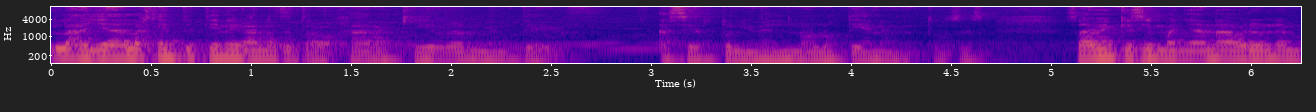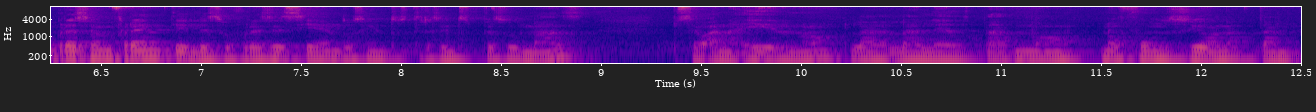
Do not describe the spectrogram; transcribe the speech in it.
la, ya la gente tiene ganas de trabajar, aquí realmente a cierto nivel no lo tienen, entonces saben que si mañana abre una empresa enfrente y les ofrece 100, 200, 300 pesos más, pues se van a ir, ¿no? La, la lealtad no, no funciona tan...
